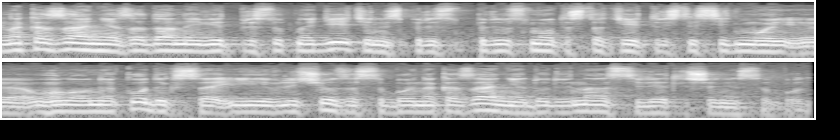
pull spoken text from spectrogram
Наказание за данный вид преступной деятельности перес- предусмотрено статьей 307 э, Уголовного кодекса и влечет за собой наказание до 12 лет лишения свободы.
